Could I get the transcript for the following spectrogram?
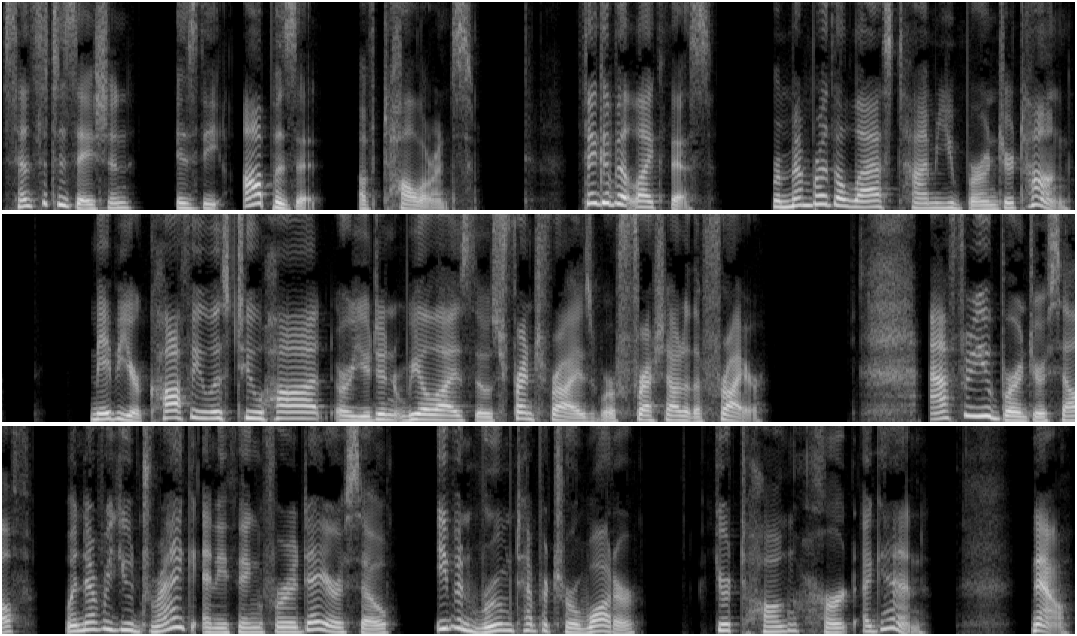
Sensitization is the opposite of tolerance. Think of it like this Remember the last time you burned your tongue? Maybe your coffee was too hot, or you didn't realize those french fries were fresh out of the fryer. After you burned yourself, whenever you drank anything for a day or so, even room temperature water, your tongue hurt again. Now,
